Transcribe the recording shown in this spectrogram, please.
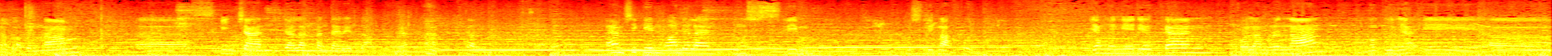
Sabak Bernam uh, Skincan Jalan Pantai. I'm seeking Wonderland Muslim Muslimah pun yang menyediakan kolam renang mempunyai uh,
